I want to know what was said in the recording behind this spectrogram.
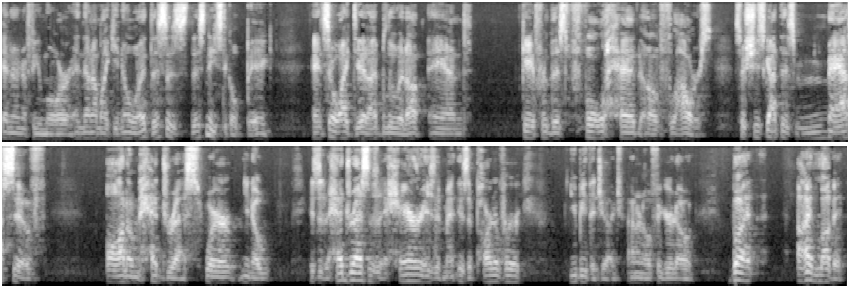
and then a few more and then I'm like, "You know what? This is this needs to go big." And so I did. I blew it up and gave her this full head of flowers. So she's got this massive autumn headdress where, you know, is it a headdress? Is it hair? Is it is it part of her? You be the judge. I don't know. Figure it out. But I love it.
